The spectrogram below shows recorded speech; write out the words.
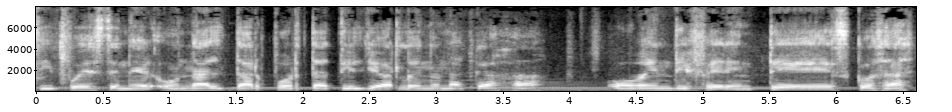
si puedes tener un altar portátil, llevarlo en una caja o en diferentes cosas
